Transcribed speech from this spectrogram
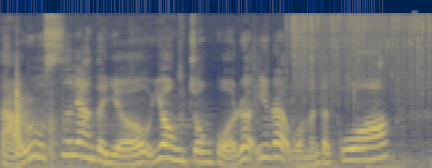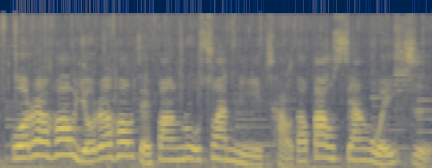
倒入适量的油，用中火热一热我们的锅。锅热后，油热后，再放入蒜米，炒到爆香为止。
